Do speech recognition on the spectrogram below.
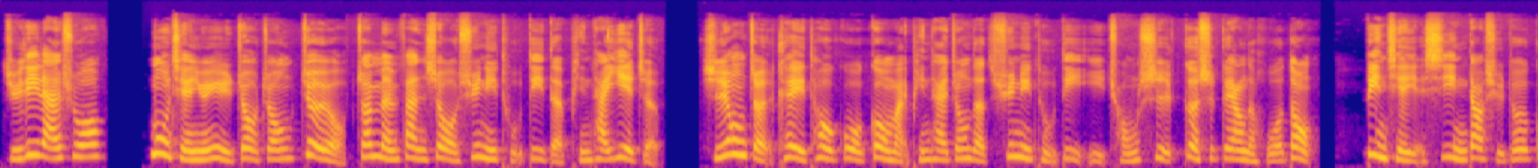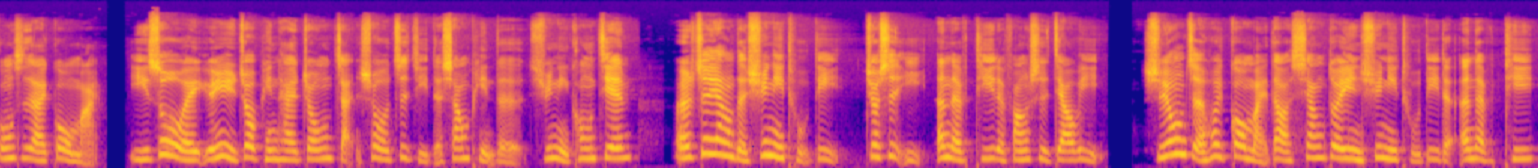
举例来说，目前元宇宙中就有专门贩售虚拟土地的平台业者，使用者可以透过购买平台中的虚拟土地，以从事各式各样的活动，并且也吸引到许多公司来购买，以作为元宇宙平台中展售自己的商品的虚拟空间。而这样的虚拟土地就是以 NFT 的方式交易，使用者会购买到相对应虚拟土地的 NFT，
